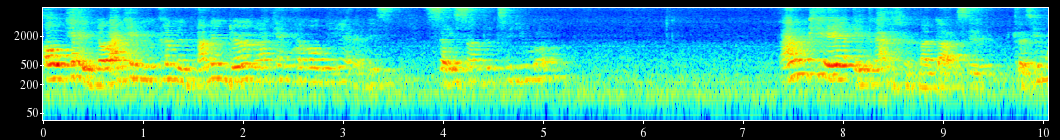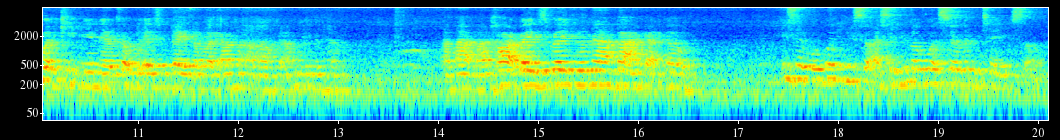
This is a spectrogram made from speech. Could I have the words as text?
okay, no, I can't even come to, I'm in Durham. I can't come over here and at least say something to you all. I don't care if, my doctor said, because he wouldn't keep me in there a couple of extra days. I'm like, I'm, uh, I'm, I'm leaving him. I'm out, my heart rate is regular now, bye, I gotta go. He said, well, what do you say? I said, you know what, sir, let me tell you something.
